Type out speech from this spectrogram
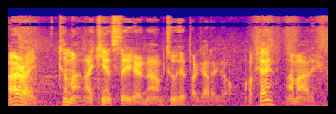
All right, come on. I can't stay here now. I'm too hip. I gotta go. Okay? I'm out of here.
